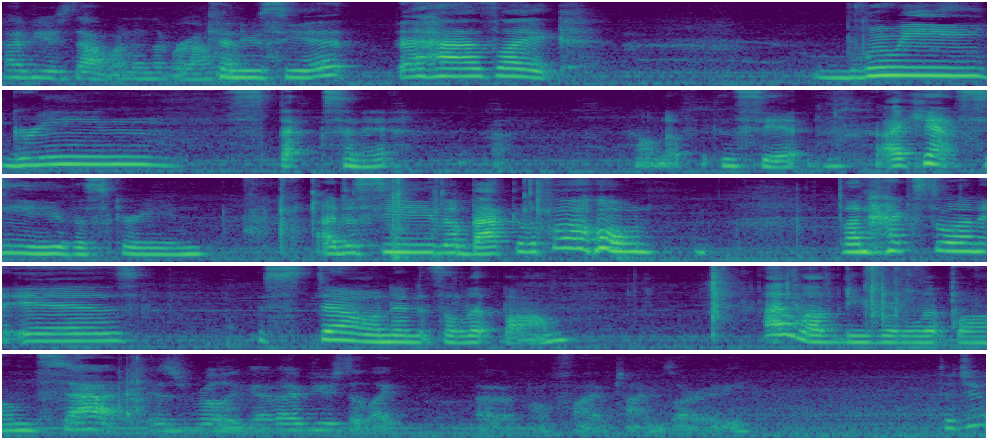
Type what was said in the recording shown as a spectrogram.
I've used that one in the brown. can you see it? It has like bluey green specks in it. I don't know if you can see it. I can't see the screen. I just see the back of the phone. The next one is Stoned and it's a lip balm. I love these little lip balms. That is really good. I've used it like I don't know five times already. Did you?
